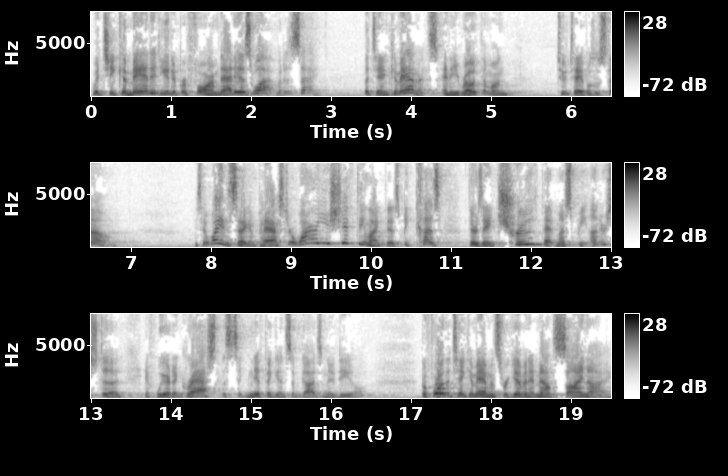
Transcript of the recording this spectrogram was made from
which he commanded you to perform, that is what? What does it say? The 10 commandments, and he wrote them on two tables of stone. You say, wait a second, Pastor, why are you shifting like this? Because there's a truth that must be understood if we are to grasp the significance of God's new deal. Before the Ten Commandments were given at Mount Sinai,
